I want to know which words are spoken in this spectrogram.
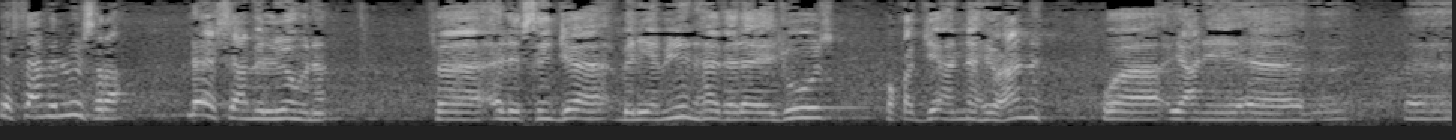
يستعمل اليسرى لا يستعمل اليمنى. فالاستنجاء باليمين هذا لا يجوز وقد جاء النهي عنه ويعني آه، آه،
